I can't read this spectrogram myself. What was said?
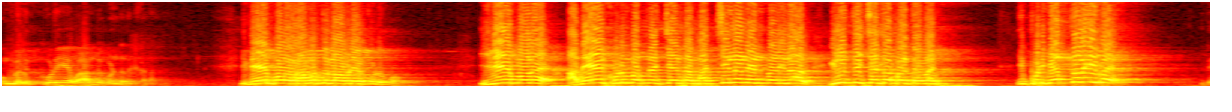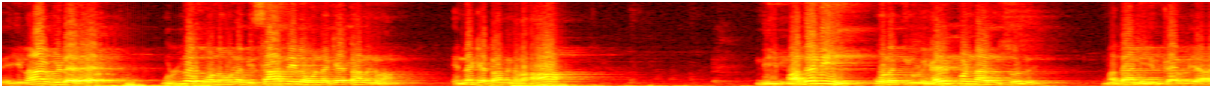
உங்களுக்கு கூட வாழ்ந்து கொண்டிருக்கிறார். இதே போல ராமத்துல்லாவுடைய குடும்பம். இதே போல அதே குடும்பத்தைச் சேர்ந்த மச்சினன் என்பதனால் இழுத்து செல்லப்பட்டவன். இப்படி எத்தனை பேர்? இதையெல்லாம் விட உள்ள போனவன விசாரணையில உன்னை கேட்டானுங்களாம். என்ன கேட்டானுங்களாம்? நீ மதனி உனக்கு ஹெல்ப் பண்ணாருன்னு சொல்லு. மதானி இருக்கார் இல்லையா?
